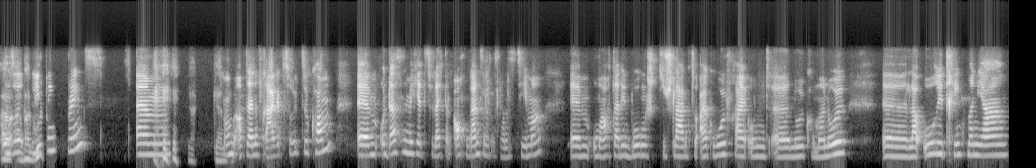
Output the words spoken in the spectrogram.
Unsere Lieblingsdrinks. Ähm, ja. Gerne. um auf deine Frage zurückzukommen. Ähm, und das ist nämlich jetzt vielleicht dann auch ein ganz interessantes Thema, ähm, um auch da den Bogen zu schlagen zu alkoholfrei und 0,0. Äh, äh, Laori trinkt man ja,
